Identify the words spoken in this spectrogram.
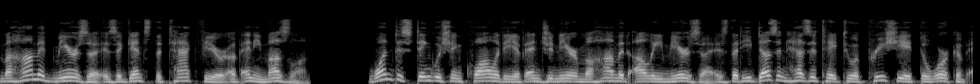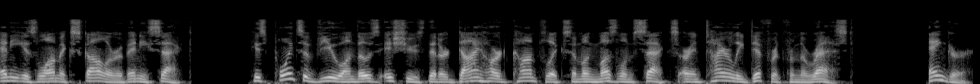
Muhammad Mirza is against the takfir of any Muslim. One distinguishing quality of engineer Muhammad Ali Mirza is that he doesn't hesitate to appreciate the work of any Islamic scholar of any sect. His points of view on those issues that are die-hard conflicts among Muslim sects are entirely different from the rest. Anger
